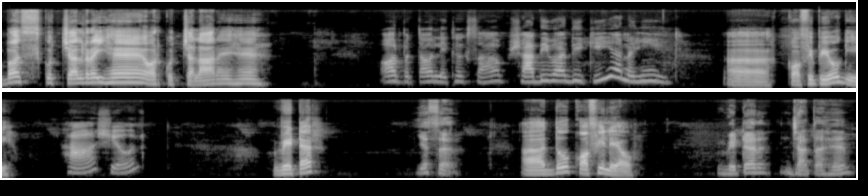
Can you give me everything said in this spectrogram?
बस कुछ चल रही है और कुछ चला रहे हैं। और बताओ लेखक साहब शादी वादी की या नहीं? कॉफ़ी पियोगी? हाँ श्योर वेटर? यस सर अ, दो कॉफ़ी ले आओ। वेटर जाता है।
